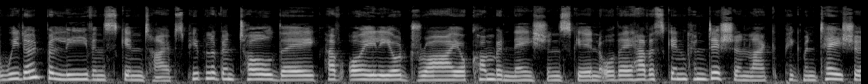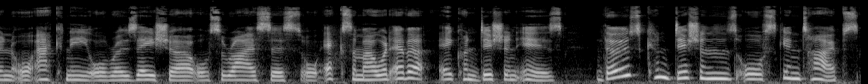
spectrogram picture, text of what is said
We don't believe in skin types. People have been told they have oily or dry or combination skin, or they have a skin condition like pigmentation or acne or rosacea or psoriasis or eczema, whatever a condition is. Those conditions or skin types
